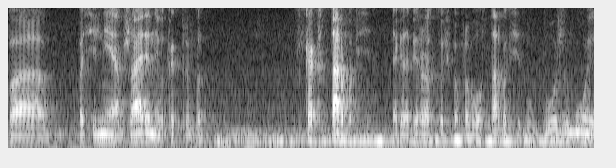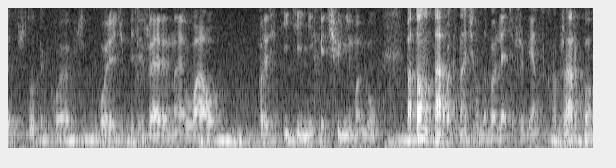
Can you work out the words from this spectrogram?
по, посильнее обжаренный, вот как прям вот как в Старбаксе. Я когда первый раз кофе попробовал в Старбаксе, думаю, боже мой, это что такое горечь пережаренная, вау, простите, не хочу, не могу. Потом Starbucks начал добавлять уже венскую обжарку,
